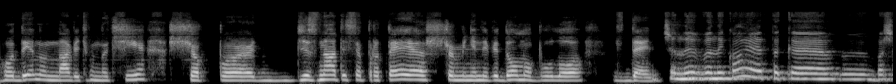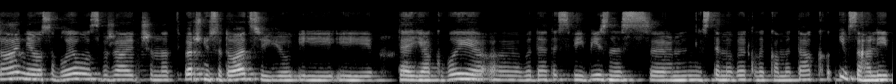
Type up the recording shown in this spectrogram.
годину навіть вночі, щоб е, дізнатися про те, що мені невідомо було вдень. Чи не виникає таке е, бажання, особливо зважаючи на теперішню ситуацію і, і те, як ви е, ведете свій бізнес з тими викликами, так і взагалі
